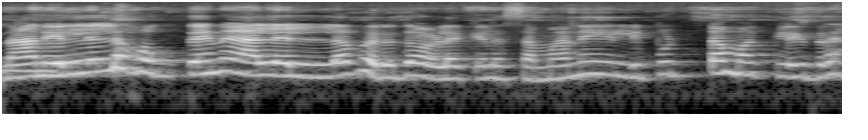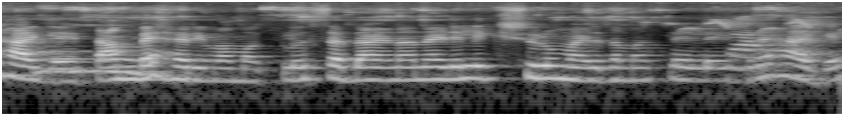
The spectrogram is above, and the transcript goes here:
ನಾನು ಎಲ್ಲೆಲ್ಲ ಹೋಗ್ತೇನೆ, ಅಲ್ಲೆಲ್ಲ ಬರೋದು ಅವಳ ಕೆಲಸ. ಮನೆಯಲ್ಲಿ ಪುಟ್ಟ ಮಕ್ಕಳಿದ್ರೆ ಹಾಗೆ. ತಾಂಬೆ ಹರಿವ ಮಕ್ಕಳು ಸಾಧಾರಣ ನಡಿಲಿಕ್ಕೆ ಶುರು ಮಾಡಿದ ಮಕ್ಕಳೆಲ್ಲ ಇದ್ದರೆ ಹಾಗೆ.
